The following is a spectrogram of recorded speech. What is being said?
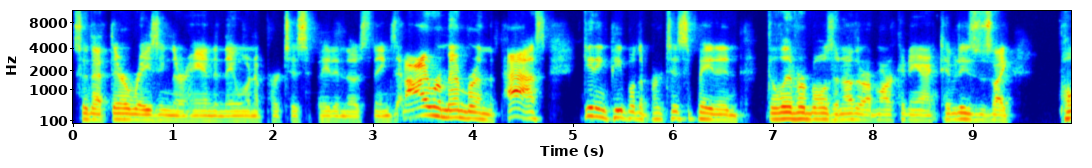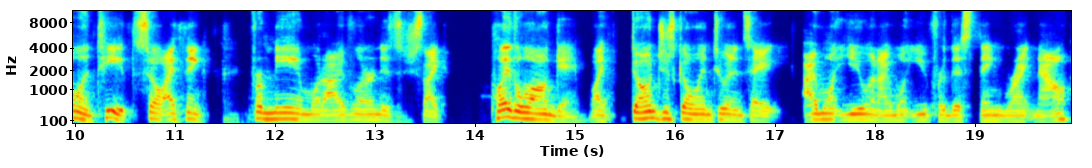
so that they're raising their hand and they want to participate in those things. And I remember in the past getting people to participate in deliverables and other marketing activities was like pulling teeth. So I think for me and what I've learned is just like play the long game. Like don't just go into it and say, I want you and I want you for this thing right now.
